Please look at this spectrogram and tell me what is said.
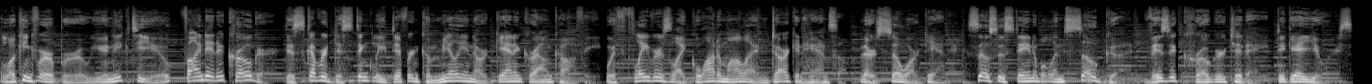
Looking for a brew unique to you? Find it at Kroger. Discover distinctly different chameleon organic ground coffee with flavors like Guatemala and Dark and Handsome. They're so organic, so sustainable, and so good. Visit Kroger today to get yours.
